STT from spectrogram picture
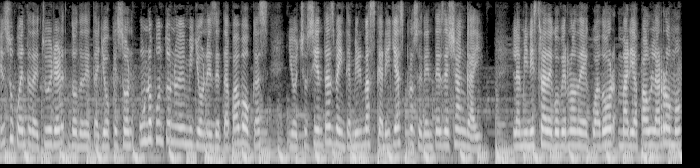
en su cuenta de Twitter, donde detalló que son 1.9 millones de tapabocas y 820 mil mascarillas procedentes de Shanghái. La ministra de Gobierno de Ecuador, María Paula Romo,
